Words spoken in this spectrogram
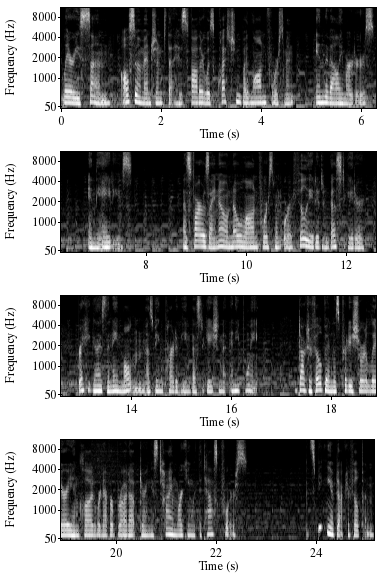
Larry's son also mentioned that his father was questioned by law enforcement in the Valley murders in the 80s. As far as I know, no law enforcement or affiliated investigator recognized the name Moulton as being part of the investigation at any point. Dr. Philpin is pretty sure Larry and Claude were never brought up during his time working with the task force. But speaking of Dr. Philpin,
